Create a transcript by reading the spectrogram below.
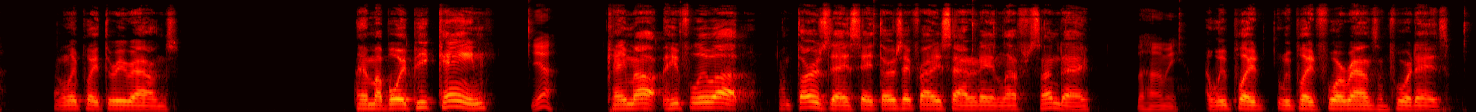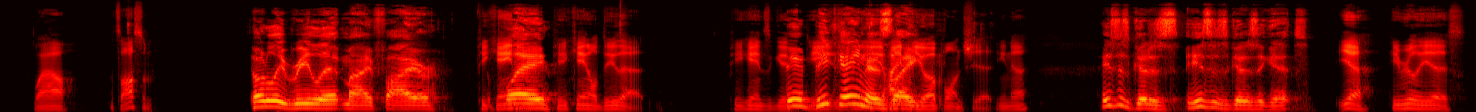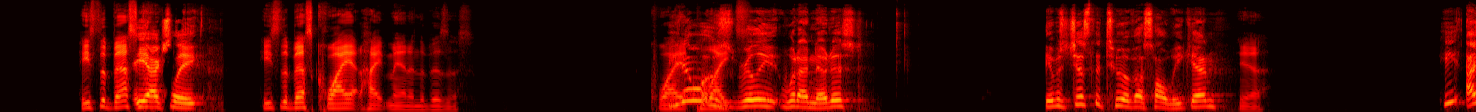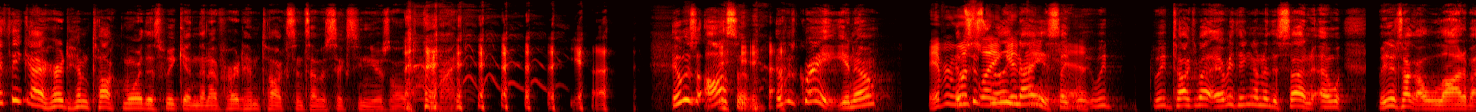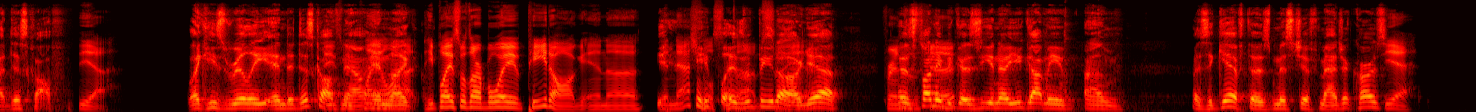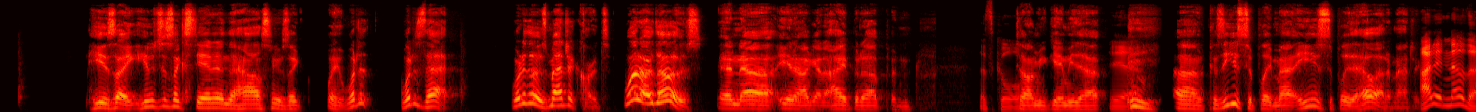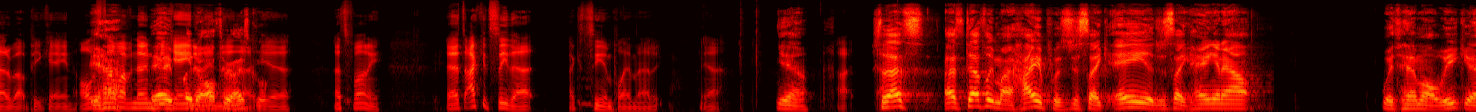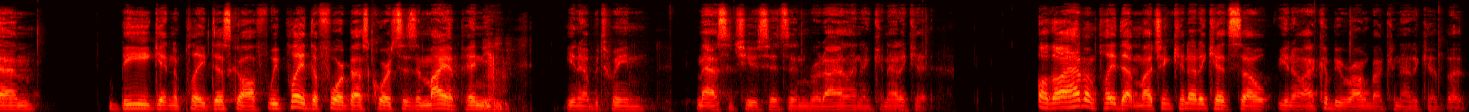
I only played three rounds. And my boy Pete Kane yeah. came up. He flew up on Thursday, stayed Thursday, Friday, Saturday, and left Sunday. The homie. And we played we played four rounds in four days. Wow, that's awesome. Totally relit my fire. PK, play. Will do that. PK's good. Dude, he- he is like- you up on shit, you know. He's as good as he's as good as it gets. Yeah, he really is. He's the best. He actually He's the best quiet hype man in the business. Quiet, you know what polite. was really what I noticed? It was just the two of us all weekend. yeah, He I think I heard him talk more this weekend than I've heard him talk since I was 16 years old yeah. it was awesome. Yeah. It was great, you know? Everyone's it was just like, really yeah, nice. yeah. Like we, we we talked about everything under the sun, and we, did talk a lot about disc golf. yeah. Like he's really into disc golf now, and like he plays with our boy P Dog in uh in Nashville. he plays with P so, Dog. yeah, Friends it's funny show. because you know you got me um as a gift those mischief magic cards. yeah, He's like he was just like standing in the house, and he was like, "Wait, what? Is, what is that? What are those magic cards? What are those?" And uh, you know, I got to hype it up and that's cool. tell him you gave me that. Yeah, because he used to play ma- he used to play the hell out of magic. I didn't know that about P Kane. All the Yeah. time I've known Yeah, he played I all through high that. school. Yeah, that's funny. That's I could see that. I could see him play Magic. Yeah. Yeah. So that's that's definitely my hype was just like A, just like hanging out with him all weekend. B, getting to play disc golf. We played the four best courses, in my opinion, mm-hmm. you know, between Massachusetts and Rhode Island and Connecticut. Although I haven't played that much in Connecticut, so you know, I could be wrong about Connecticut, but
